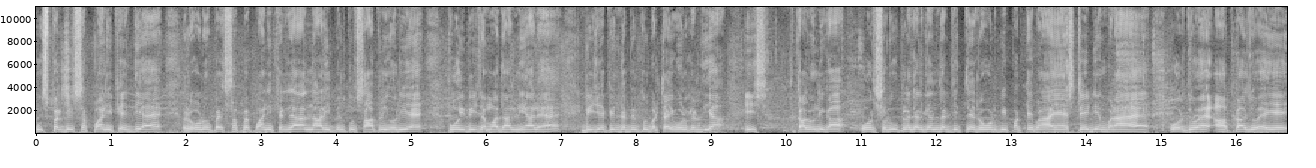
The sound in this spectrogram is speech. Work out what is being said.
उस पर भी सब पानी फेंक दिया है। रोडों पर सब पे पानी फिर रहा है नाली बिल्कुल साफ़ नहीं हो रही है, कोई भी जमादार नहीं आ रहा है। बीजेपी ने तो बिल्कुल भट्टाई गोल कर दिया। इस कॉलोनी का और स्वरूप नगर के अंदर जितने रोड भी पक्के बनाए हैं, स्टेडियम बनाया है और जो है आपका जो है ये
